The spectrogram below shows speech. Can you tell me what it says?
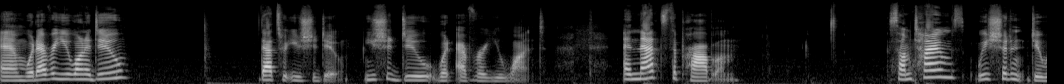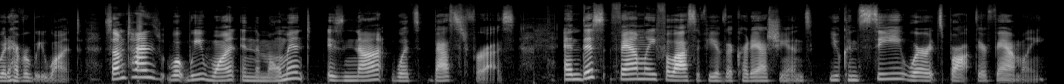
And whatever you want to do, that's what you should do. You should do whatever you want. And that's the problem. Sometimes we shouldn't do whatever we want. Sometimes what we want in the moment is not what's best for us. And this family philosophy of the Kardashians, you can see where it's brought their family.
